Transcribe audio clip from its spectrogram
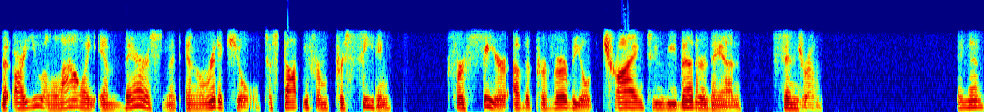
But are you allowing embarrassment and ridicule to stop you from proceeding for fear of the proverbial trying to be better than syndrome? Amen?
